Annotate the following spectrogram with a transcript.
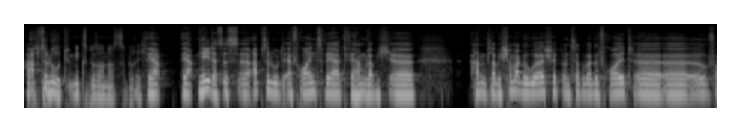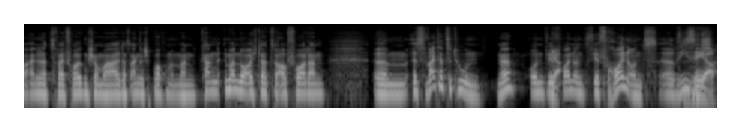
Hab absolut. Ich nichts Besonderes zu berichten. Ja, ja, nee, das ist äh, absolut erfreuenswert. Wir haben, glaube ich, äh, haben, glaube ich, schon mal geworshipped, uns darüber gefreut, äh, äh, vor ein oder zwei Folgen schon mal das angesprochen und man kann immer nur euch dazu auffordern, ähm, es weiter zu tun. Ne? Und wir Ja. freuen uns, wir freuen uns äh, riesig. Sehr.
